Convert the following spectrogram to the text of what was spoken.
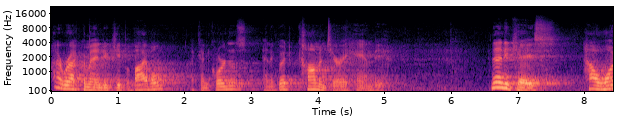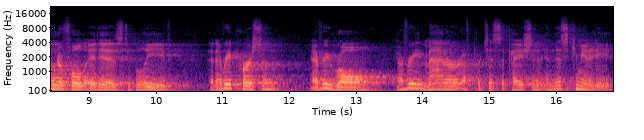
I recommend you keep a Bible, a concordance, and a good commentary handy. In any case, how wonderful it is to believe that every person, every role, every manner of participation in this community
